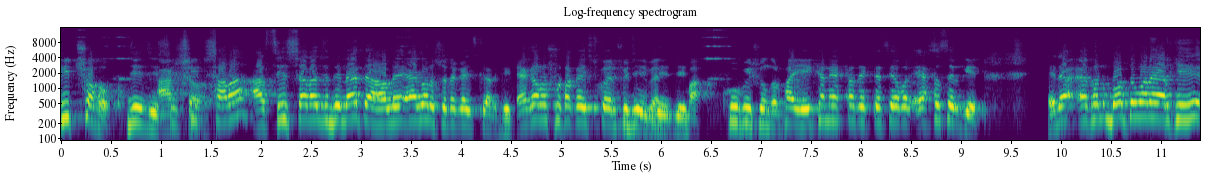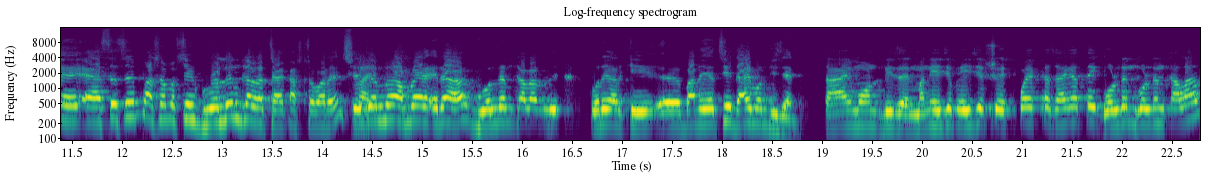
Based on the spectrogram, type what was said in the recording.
সিট সহ? জি সিট আর সিট ছাড়া? যদি নেয় তাহলে এগারোশো টাকা স্কোয়ার ফিট এগারোশো টাকা স্কোয়ার ফিট খুবই সুন্দর। ভাই এইখানে একটা দেখতেছি আবার এসএস এর গেট এটা এখন বর্তমানে আর কি এসএস এর পাশাপাশি গোল্ডেন কালার চায় কাস্টমারে সেই জন্য আমরা এটা গোল্ডেন কালার করে আর কি বানিয়েছি ডায়মন্ড ডিজাইন ডায়মন্ড ডিজাইন মানে এই যে এই যে কয়েকটা জায়গাতে গোল্ডেন গোল্ডেন কালার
